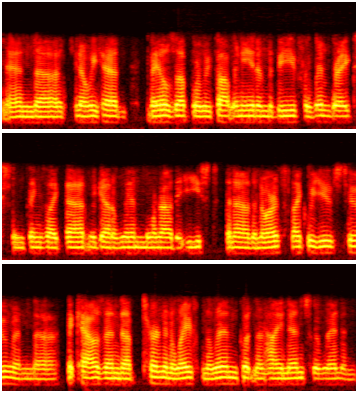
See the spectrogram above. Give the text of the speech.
And, uh, you know, we had bales up where we thought we needed them to be for wind breaks and things like that. We got a wind more out of the east than out of the north like we used to, and uh, the cows end up turning away from the wind, putting their hind ends to the wind, and,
